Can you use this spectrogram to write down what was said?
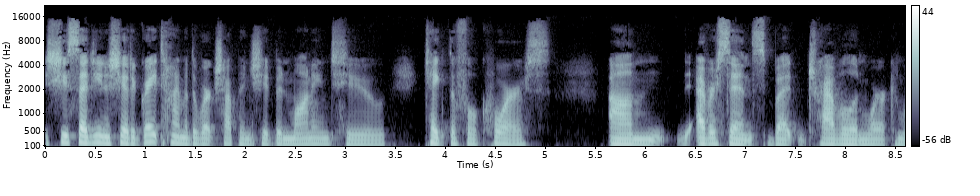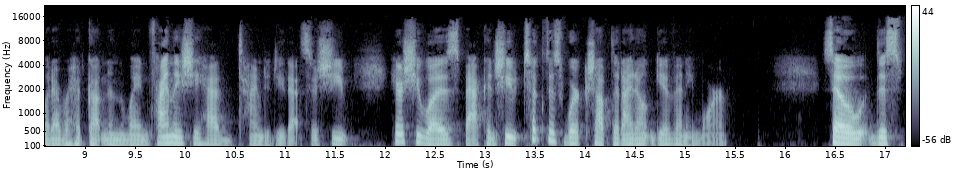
she said, you know, she had a great time at the workshop and she had been wanting to take the full course um, ever since, but travel and work and whatever had gotten in the way. And finally she had time to do that. So she, here she was back and she took this workshop that I don't give anymore. So this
